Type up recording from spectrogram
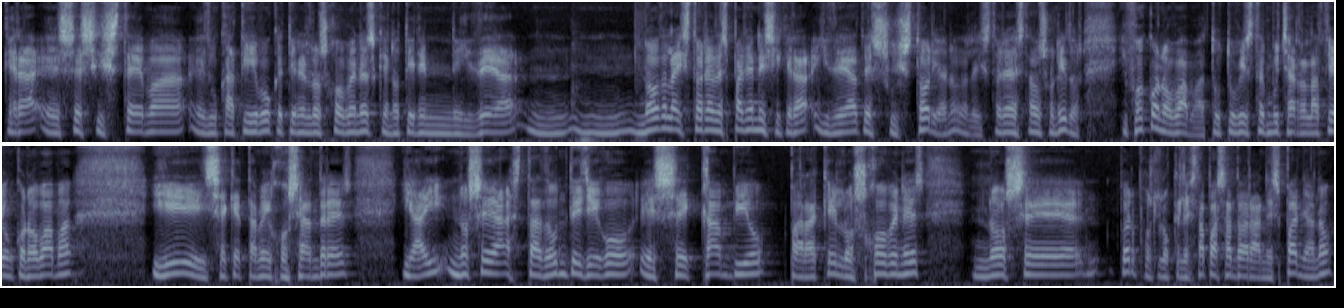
que era ese sistema educativo que tienen los jóvenes que no tienen ni idea, no de la historia de España, ni siquiera idea de su historia, ¿no? de la historia de Estados Unidos. Y fue con Obama. Tú tuviste mucha relación con Obama y sé que también José Andrés. Y ahí no sé hasta dónde llegó ese cambio para que los jóvenes no se. Bueno, pues lo que le está pasando ahora en España, ¿no?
